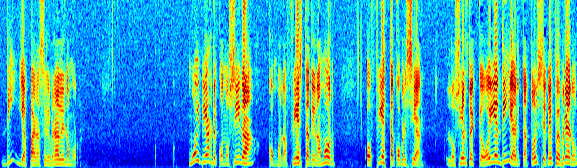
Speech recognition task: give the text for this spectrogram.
día para celebrar el amor. Muy bien reconocida como la fiesta del amor o fiesta comercial. Lo cierto es que hoy en día, el 14 de febrero,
